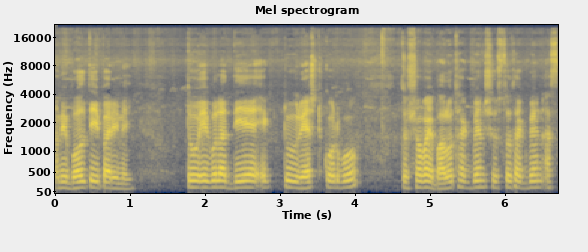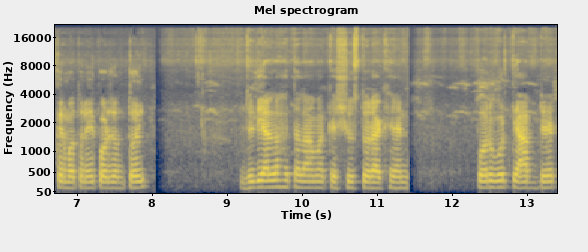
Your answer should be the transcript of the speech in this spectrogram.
আমি বলতেই পারি নাই। তো এগুলা দিয়ে একটু রেস্ট করব। তো সবাই ভালো থাকবেন, সুস্থ থাকবেন। আজকের মতন এই পর্যন্তই। যদি আল্লাহ তালা আমাকে সুস্থ রাখেন, পরবর্তী আপডেট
